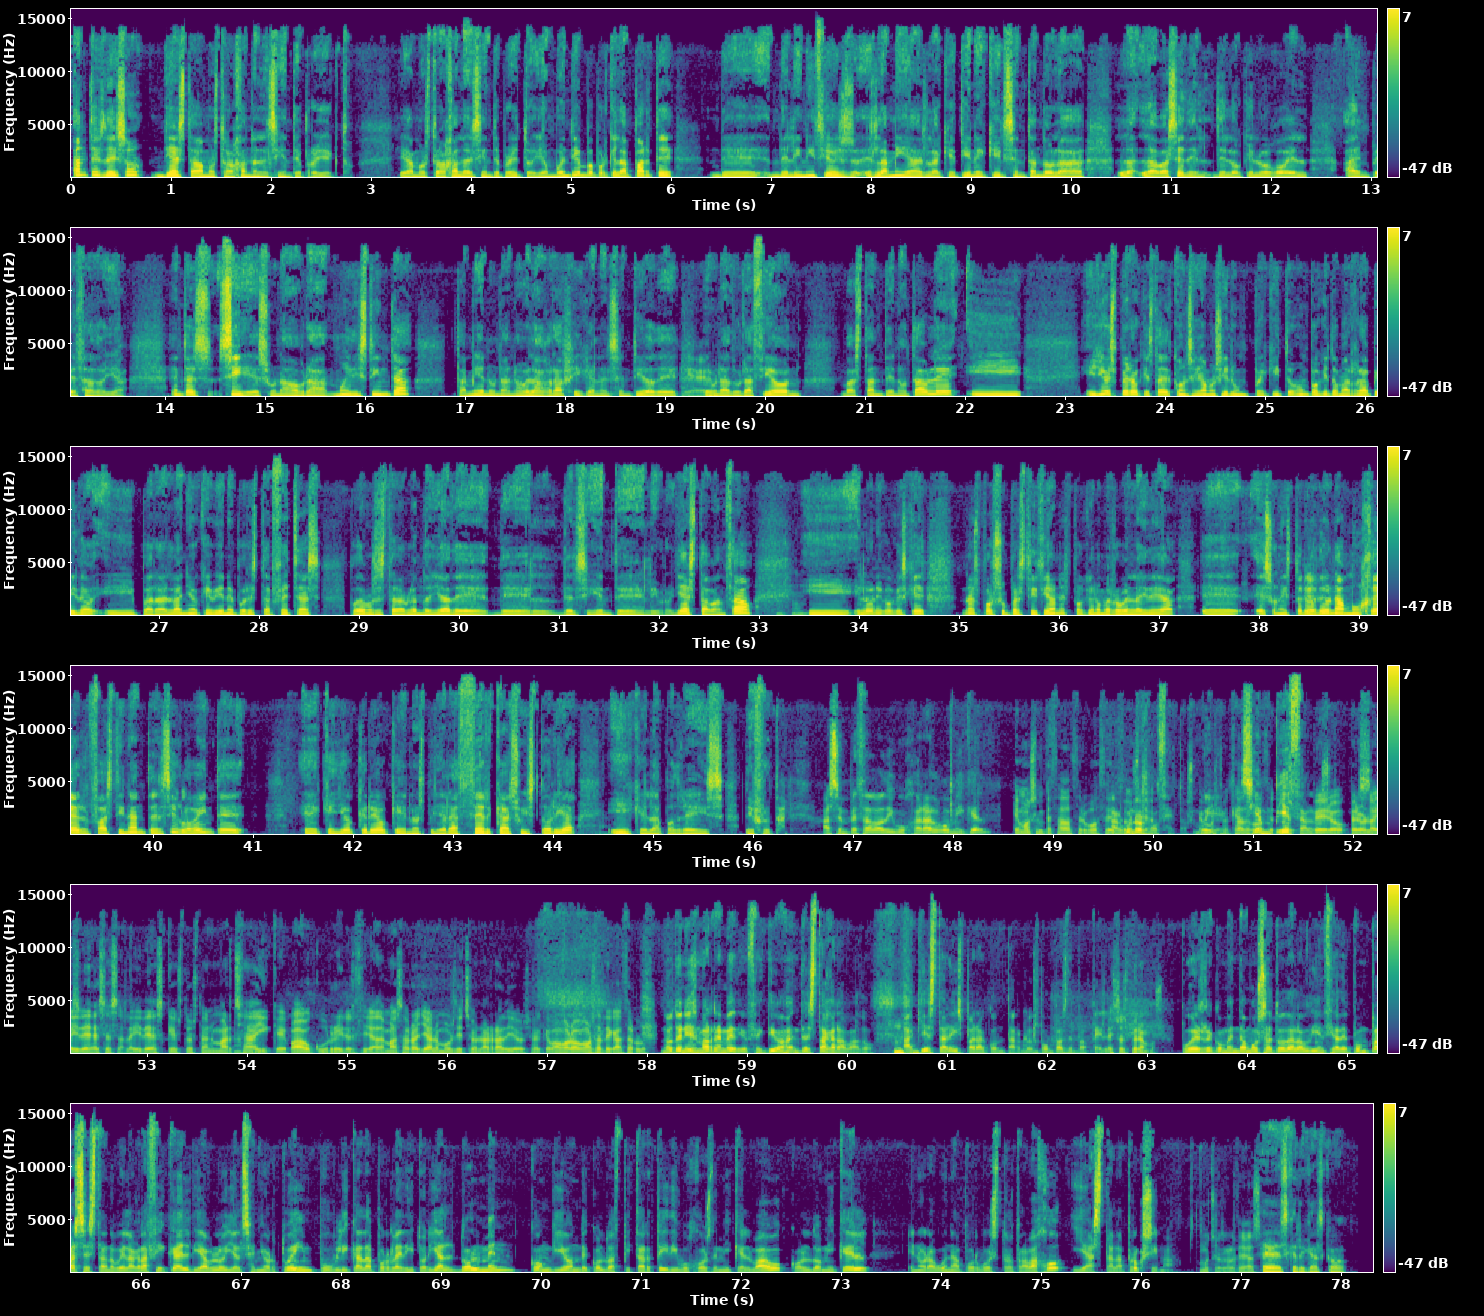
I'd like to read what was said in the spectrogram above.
antes de eso, ya estábamos trabajando en el siguiente proyecto. Llevamos trabajando en el siguiente proyecto ya un buen tiempo porque la parte de- del inicio es, es la mía, es la que tiene que ir sentando la, la- la base de, de lo que luego él ha empezado ya. Entonces, sí, es una obra muy distinta, también una novela gráfica en el sentido de, de una duración bastante notable y, y yo espero que esta vez consigamos ir un poquito, un poquito más rápido y para el año que viene, por estas fechas, podamos estar hablando ya de- del, del siguiente libro. Ya está avanzado y, y lo único que es que no es por superstición, es porque no me roben la idea. eh, es una historia Ah. de una mujer fascinante del siglo XX eh, que yo creo que nos pillará cerca su historia y que la podréis disfrutar. ¿Has empezado a dibujar algo, Miquel? Hemos empezado a hacer bocetos. Algunos bocetos, muy bien, empezado así bocetos, empiezan los pero, pero la idea es esa, la idea es que esto está en marcha y que va a ocurrir. Es decir, además ahora ya lo hemos dicho en la radio, o sea que vamos, ahora vamos a tener que hacerlo. No tenéis más remedio, efectivamente está grabado. Aquí estaréis para contarlo, en pompas de papel. Eso esperamos. Pues recomendamos a toda la audiencia de Pompas esta novela gráfica, El Diablo y el Señor Twain, publicada por la editorial Dolmen, con guion de Coldo Azpitarte y dibujos de Miquel Bao. Coldo, Miquel, enhorabuena por vuestro trabajo y hasta la próxima. Muchas gracias. Es que ricasco.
